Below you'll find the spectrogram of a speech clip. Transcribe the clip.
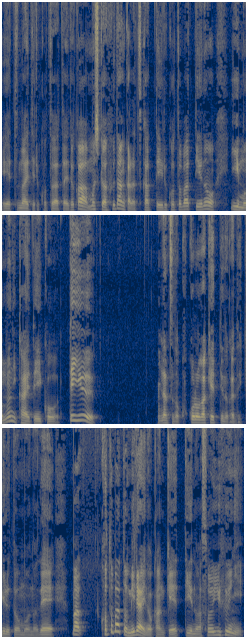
えー、唱えていることだったりとかもしくは普段から使っている言葉っていうのをいいものに変えていこうっていうなんつうの心がけっていうのができると思うので、まあ、言葉と未来の関係っていうのはそういうふうに、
